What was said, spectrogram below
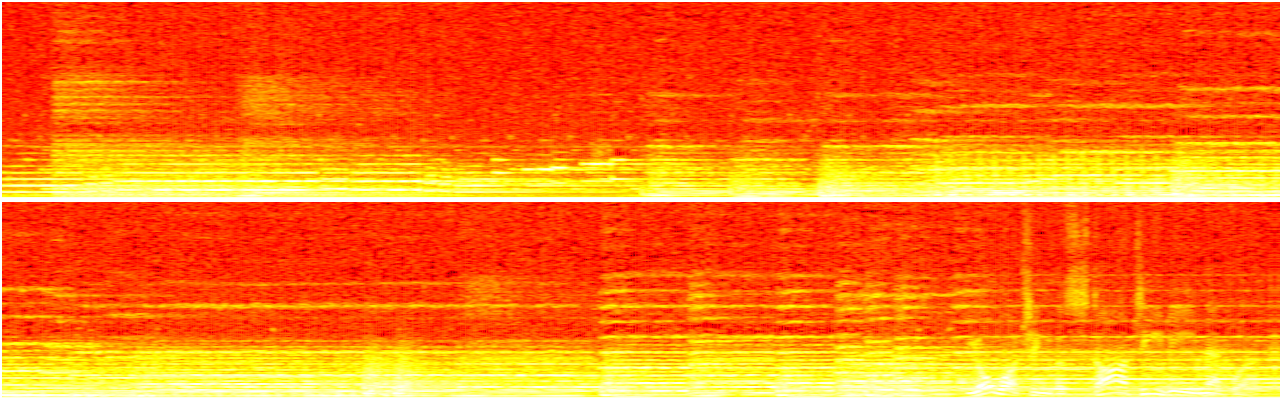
You're watching the Star TV network.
